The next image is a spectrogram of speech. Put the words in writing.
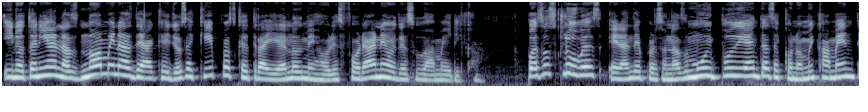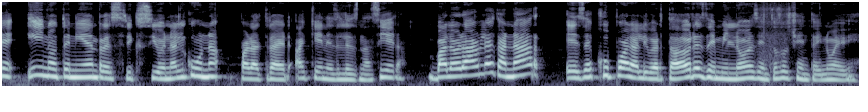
y no tenían las nóminas de aquellos equipos que traían los mejores foráneos de Sudamérica. Pues sus clubes eran de personas muy pudientes económicamente y no tenían restricción alguna para atraer a quienes les naciera. Valorable ganar ese cupo a la Libertadores de 1989,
